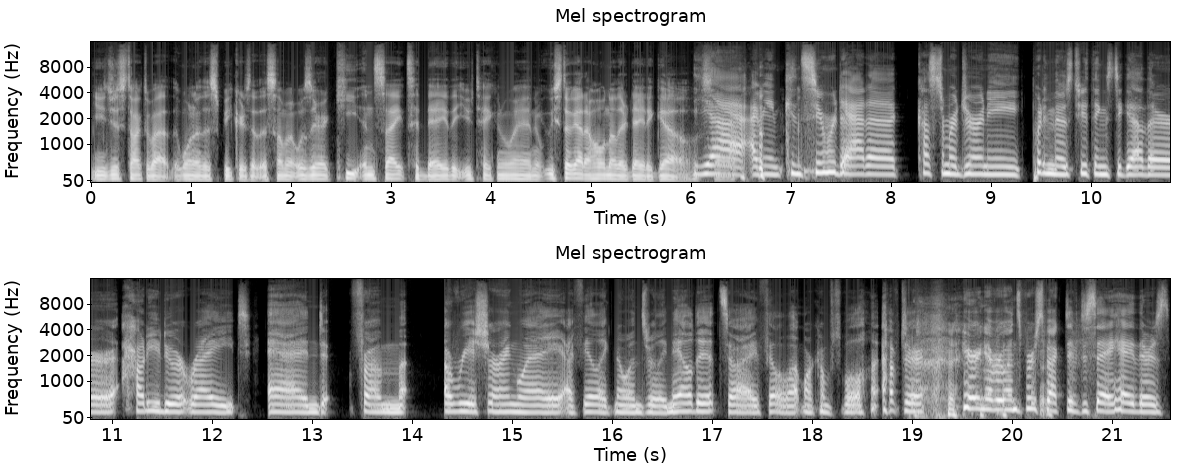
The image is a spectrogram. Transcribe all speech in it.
You just talked about one of the speakers at the summit. Was there a key insight today that you've taken away? And we still got a whole nother day to go. so- yeah i mean consumer data customer journey putting those two things together how do you do it right and from a reassuring way i feel like no one's really nailed it so i feel a lot more comfortable after hearing everyone's perspective to say hey there's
